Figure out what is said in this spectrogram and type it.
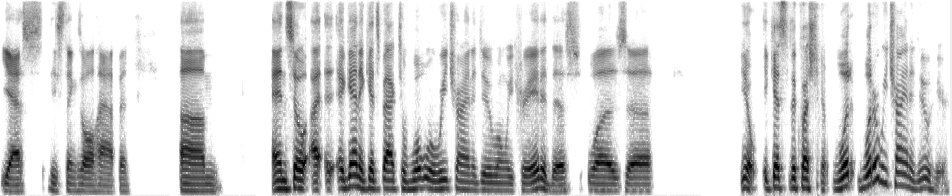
Yes. These things all happen. Um, and so I, again it gets back to what were we trying to do when we created this was uh, you know it gets to the question what what are we trying to do here?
